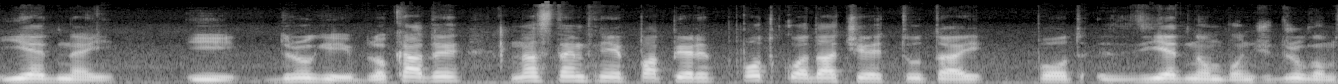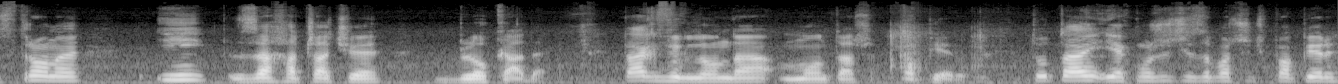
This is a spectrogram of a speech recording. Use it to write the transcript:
jednej i drugiej blokady. Następnie papier podkładacie tutaj pod jedną bądź drugą stronę i zahaczacie blokadę. Tak wygląda montaż papieru. Tutaj, jak możecie zobaczyć, papier e,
